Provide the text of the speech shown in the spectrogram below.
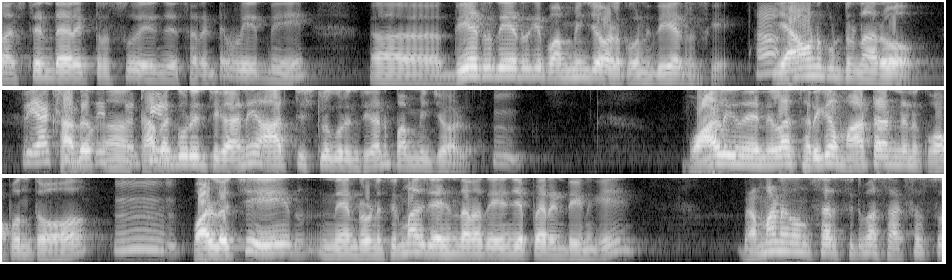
అసిస్టెంట్ డైరెక్టర్స్ ఏం చేశారంటే వీరిని థియేటర్ థియేటర్కి పంపించేవాళ్ళు కొన్ని థియేటర్స్కి. ఏమనుకుంటున్నారో కథ. కథ గురించి కానీ ఆర్టిస్టుల గురించి కానీ పంపించేవాళ్ళు. వాళ్ళు నేను ఇలా సరిగా మాట్లాడిన కోపంతో. వాళ్ళు వచ్చి నేను రెండు సినిమాలు చేసిన తర్వాత ఏం చెప్పారంటే ఈయనకి బ్రహ్మాండంగా ఉంది సార్ సినిమా సక్సెస్.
